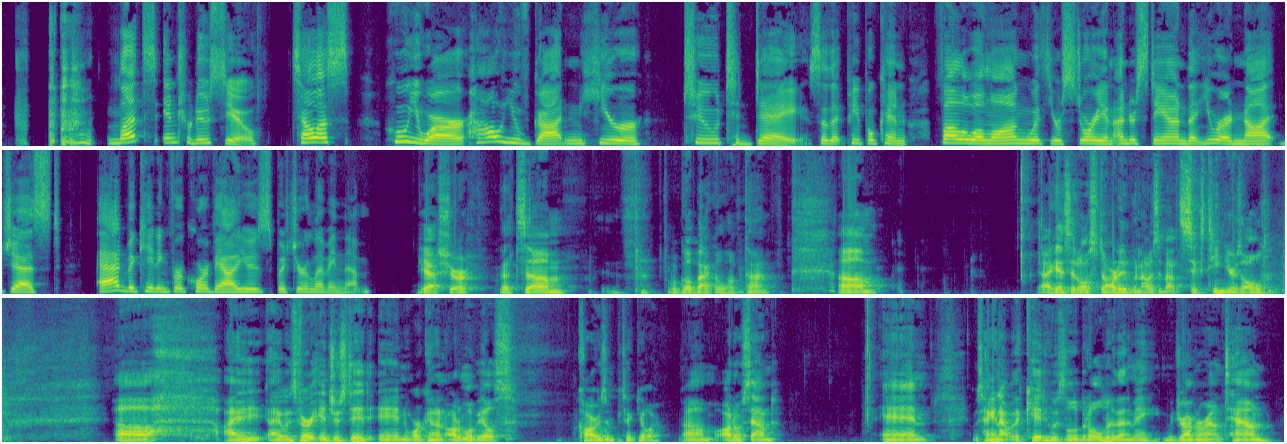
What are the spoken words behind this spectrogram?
let's introduce you. Tell us who you are, how you've gotten here to today, so that people can follow along with your story and understand that you are not just advocating for core values, but you're living them. Yeah, sure. That's um we'll go back a long time. Um I guess it all started when I was about 16 years old. Uh I I was very interested in working on automobiles, cars in particular, um, auto sound. And I was hanging out with a kid who was a little bit older than me. We are driving around town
